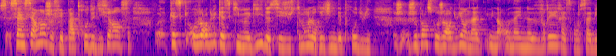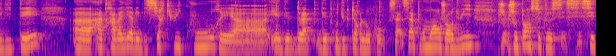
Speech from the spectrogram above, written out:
Sincèrement, je fais pas trop de différence. Aujourd'hui, qu'est-ce qui me guide? C'est justement l'origine des produits. Je, je pense qu'aujourd'hui, on, a une, on a une vraie responsabilité euh, à travailler avec des circuits courts et, euh, et de, des producteurs locaux. Ça, ça pour moi aujourd'hui, je, pense que c'est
